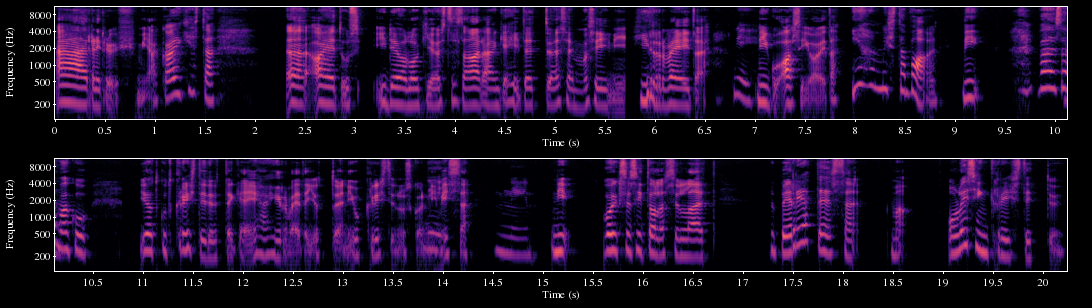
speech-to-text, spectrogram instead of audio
ääriryhmiä. Kaikista ää, ajatusideologioista saadaan kehitettyä semmoisia niin hirveitä Niin. niin kuin asioita. Ihan mistä vaan. Niin, vähän sama kuin jotkut kristityt tekee ihan hirveitä juttuja niin kristinuskon Niin. nimissä. Niin. Niin voiko se sitten olla sillä että no periaatteessa mä olisin kristitty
